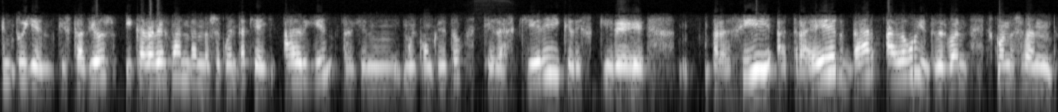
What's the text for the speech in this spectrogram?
intuyen que está Dios y cada vez van dándose cuenta que hay alguien, alguien muy concreto, que las quiere y que les quiere para sí atraer, dar algo y entonces van es cuando se van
